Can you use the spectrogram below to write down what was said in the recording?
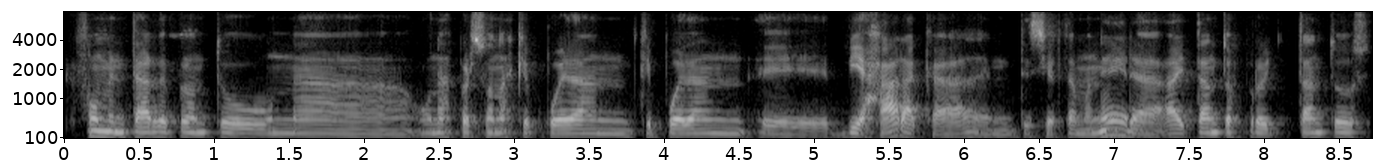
fomentar de pronto una, unas personas que puedan, que puedan eh, viajar acá de cierta manera. Hay tantos, tantos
